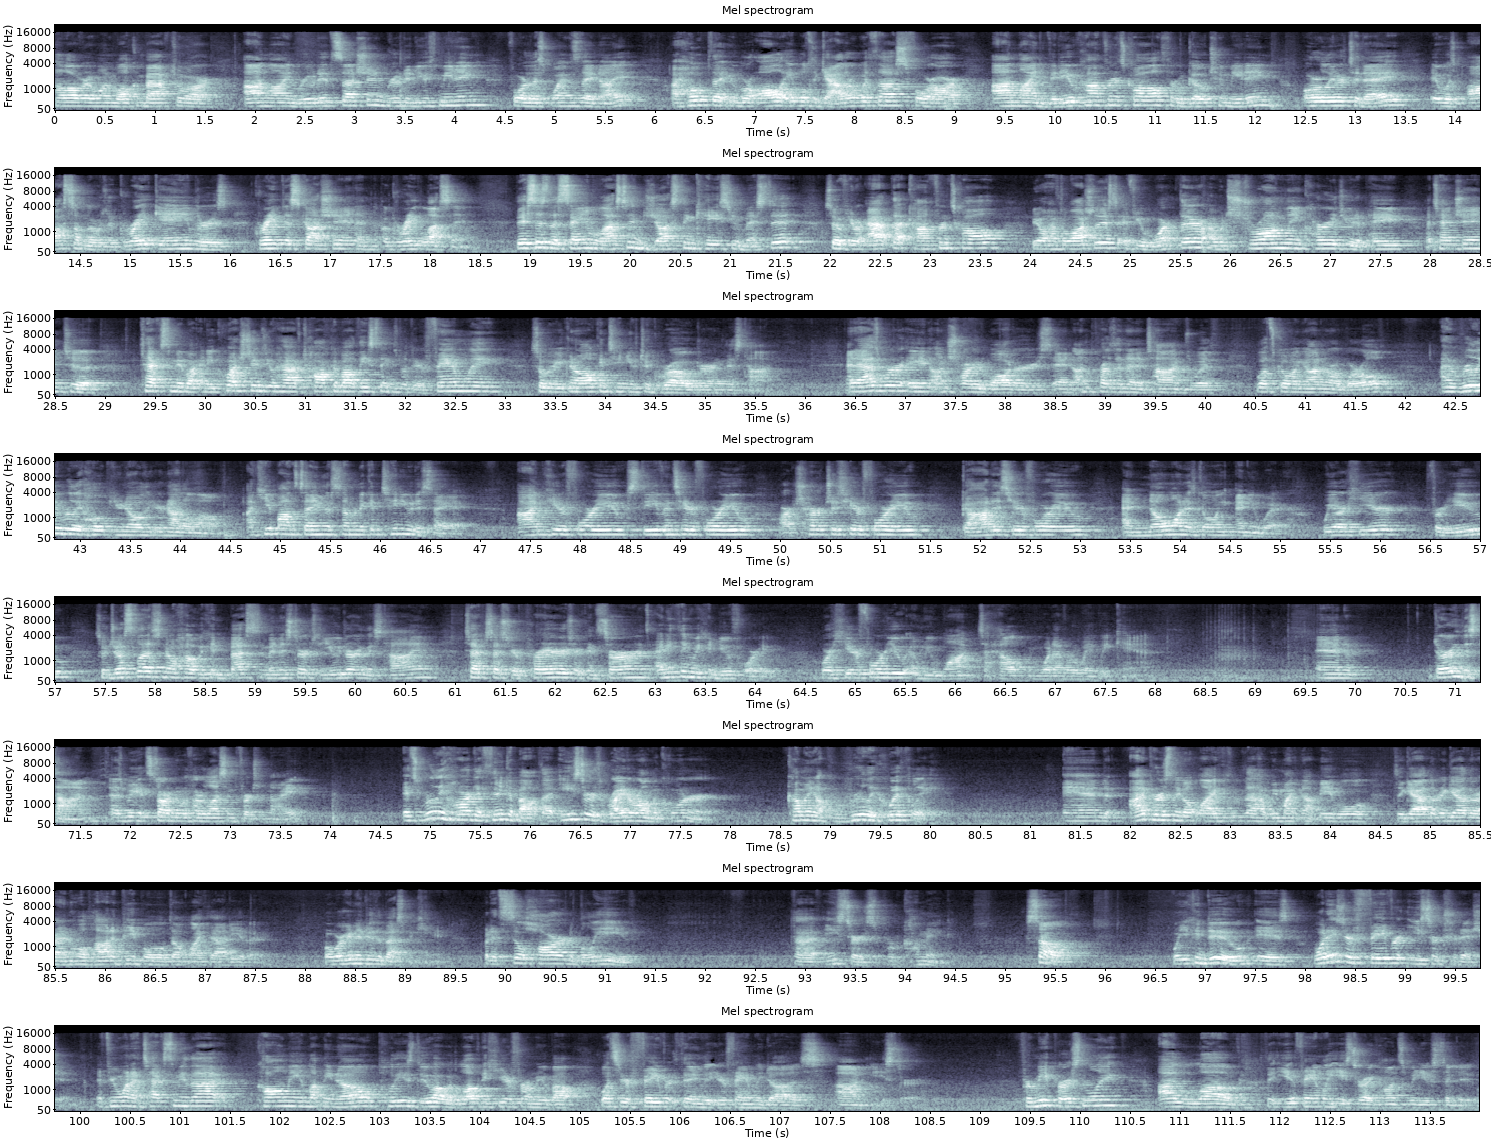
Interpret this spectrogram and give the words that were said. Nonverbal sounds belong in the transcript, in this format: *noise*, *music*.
Hello, everyone. Welcome back to our online Rooted session, Rooted Youth Meeting for this Wednesday night. I hope that you were all able to gather with us for our online video conference call through GoToMeeting earlier today. It was awesome. There was a great game, there is great discussion, and a great lesson. This is the same lesson just in case you missed it. So if you're at that conference call, you don't have to watch this. If you weren't there, I would strongly encourage you to pay attention, to text me about any questions you have, talk about these things with your family, so we can all continue to grow during this time. And as we're in uncharted waters and unprecedented times with what's going on in our world, I really, really hope you know that you're not alone. I keep on saying this, I'm going to continue to say it. I'm here for you, Stephen's here for you, our church is here for you, God is here for you, and no one is going anywhere. We are here for you, so just let us know how we can best minister to you during this time. Text us your prayers, your concerns, anything we can do for you. We're here for you and we want to help in whatever way we can. And during this time, as we get started with our lesson for tonight, it's really hard to think about that Easter is right around the corner, coming up really quickly. And I personally don't like that we might not be able to gather together. Know a lot of people don't like that either. But we're going to do the best we can. But it's still hard to believe that Easter is coming. So, what you can do is, what is your favorite Easter tradition? If you want to text me that, call me and let me know. Please do. I would love to hear from you about what's your favorite thing that your family does on Easter. For me personally, I loved the family Easter egg hunts we used to do.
